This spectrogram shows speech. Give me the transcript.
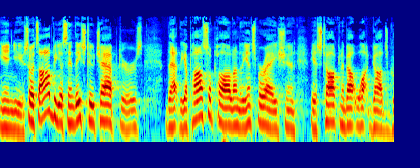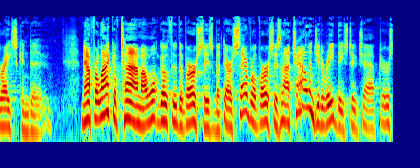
in you. So it's obvious in these two chapters that the Apostle Paul, under the inspiration, is talking about what God's grace can do. Now, for lack of time, I won't go through the verses, but there are several verses, and I challenge you to read these two chapters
